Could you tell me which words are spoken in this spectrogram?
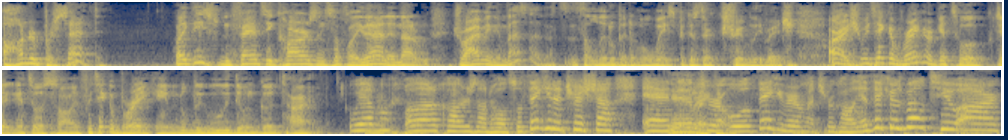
a hundred percent. Like these fancy cars and stuff like that and not driving them, that's a, that's, that's a little bit of a waste because they're extremely rich. All right, should we take a break or get to a get to a song? If we take a break, hey, we'll be, we'll be doing good time. We have a lot of callers on hold. So thank you to Trisha and Yeah, to. Raul. Thank you very much for calling. And thank you as well to our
